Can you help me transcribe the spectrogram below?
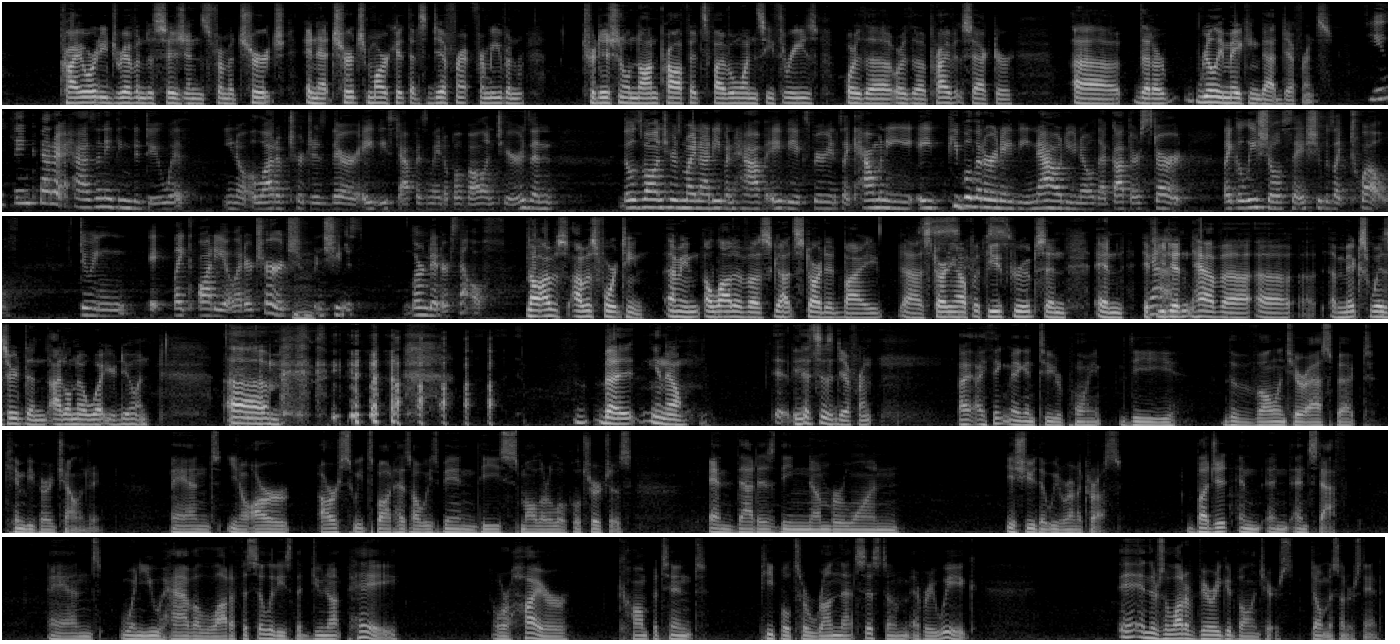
priority driven decisions from a church in that church market that's different from even traditional nonprofits, 501c3s, or the or the private sector uh, that are really making that difference. Do you think that it has anything to do with you know a lot of churches their AV staff is made up of volunteers and those volunteers might not even have AV experience. Like how many A- people that are in AV now do you know that got their start? Like Alicia will say she was like 12 doing it, like audio at her church mm-hmm. and she just learned it herself. No, I was I was 14. I mean, a lot of us got started by uh, starting off with youth groups, and and if yeah. you didn't have a, a, a mix wizard, then I don't know what you're doing. Um, but you know, it, it's just different. I, I think Megan, to your point, the the volunteer aspect can be very challenging, and you know our our sweet spot has always been the smaller local churches, and that is the number one issue that we run across: budget and and, and staff. And when you have a lot of facilities that do not pay or hire competent people to run that system every week, and there's a lot of very good volunteers. Don't misunderstand,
